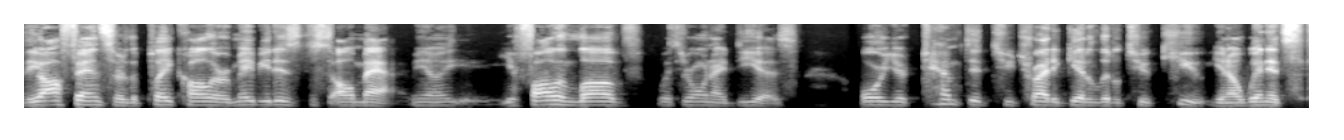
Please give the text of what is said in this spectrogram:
the offense or the play caller, or maybe it is just all Matt. You know, you fall in love with your own ideas, or you're tempted to try to get a little too cute. You know, when it's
